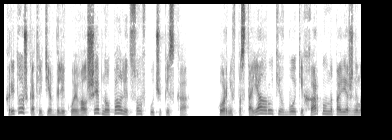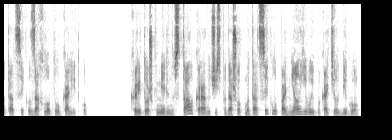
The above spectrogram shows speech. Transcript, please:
Хритошка, отлетев далеко и волшебно, упал лицом в кучу песка. Корнев постоял руки в боки, харкнул на поверженный мотоцикл, захлопнул калитку. Хритошка медленно встал, крадучись, подошел к мотоциклу, поднял его и покатил бегом.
